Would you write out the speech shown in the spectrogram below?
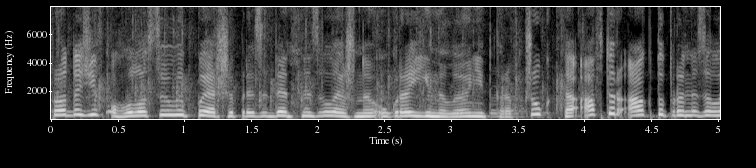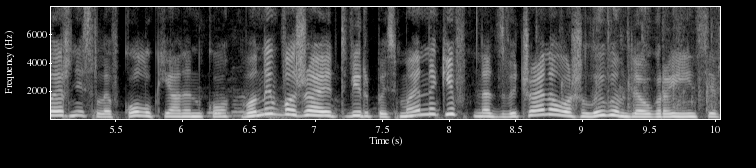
продажів оголосили перший президент незалежної України Леонід Кравчук та автор акту про незалежність Левко Лук'яненко. Вони вважають твір письменників надзвичайно важливим для українців.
